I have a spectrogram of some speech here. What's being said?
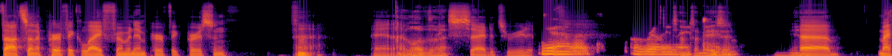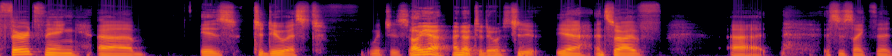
thoughts on a perfect life from an imperfect person. Hmm. Uh, and I I'm love that. Excited to read it. Yeah, that's a really Sounds nice. amazing. Yeah. Uh, my third thing uh, is Todoist, which is oh uh, yeah, I know Todoist. to yeah and so i've uh this is like the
